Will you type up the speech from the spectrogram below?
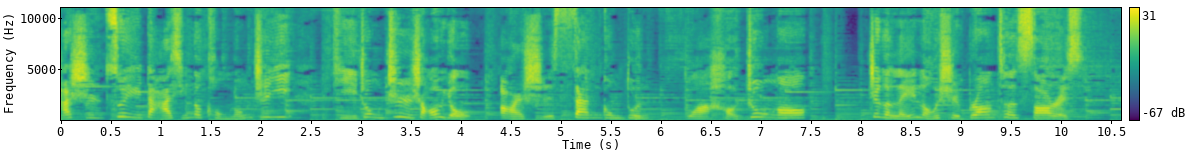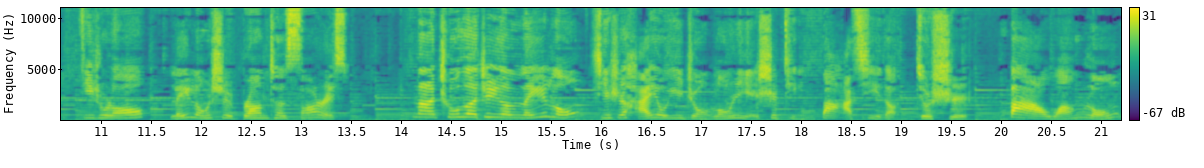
它是最大型的恐龙之一。体重至少有二十三公吨，哇，好重哦！这个雷龙是 Brontosaurus，记住了哦，雷龙是 Brontosaurus。那除了这个雷龙，其实还有一种龙也是挺霸气的，就是霸王龙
